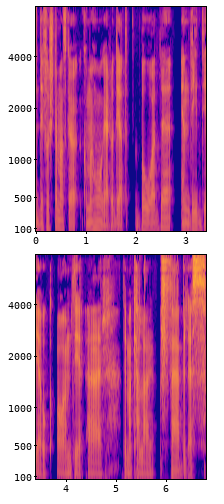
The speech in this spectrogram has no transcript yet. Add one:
Det första man ska komma ihåg här då, är att både Nvidia och AMD är det man kallar fabless.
